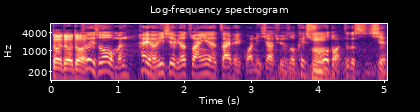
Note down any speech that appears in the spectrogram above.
对对对。所以说，我们配合一些比较专业的栽培管理下去的时候，可以缩短这个时限。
